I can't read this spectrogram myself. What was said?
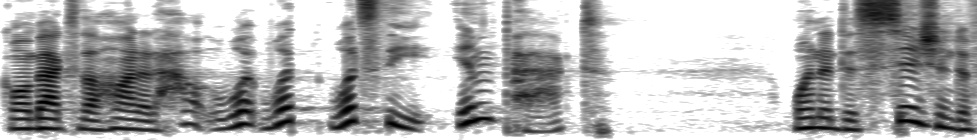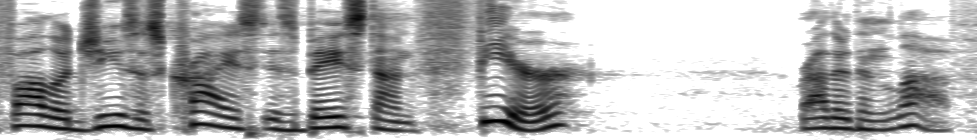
going back to the haunted house what, what, what's the impact when a decision to follow Jesus Christ is based on fear rather than love?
